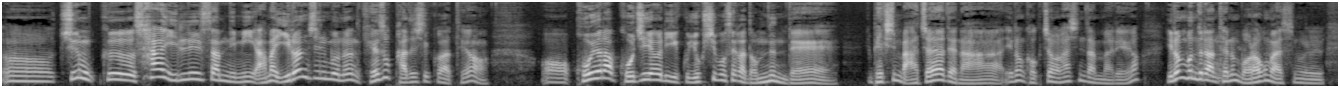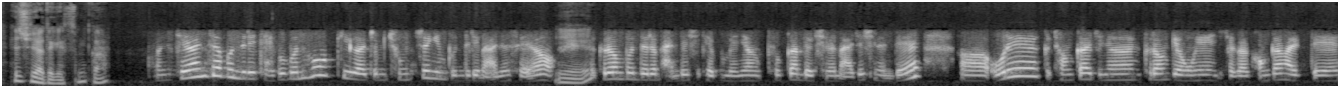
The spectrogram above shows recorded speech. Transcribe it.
어, 지금 그 4113님이 아마 이런 질문은 계속 받으실 것 같아요. 어, 고혈압, 고지혈이 있고 65세가 넘는데 백신 맞아야 되나 이런 걱정을 하신단 말이에요. 이런 분들한테는 뭐라고 말씀을 해 주셔야 되겠습니까? 제 환자분들이 대부분 호흡기가 좀 중증인 분들이 많으세요. 예. 그런 분들은 반드시 대부분면 독감 백신을 맞으시는데 어, 올해 전까지는 그런 경우에 제가 건강할 때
